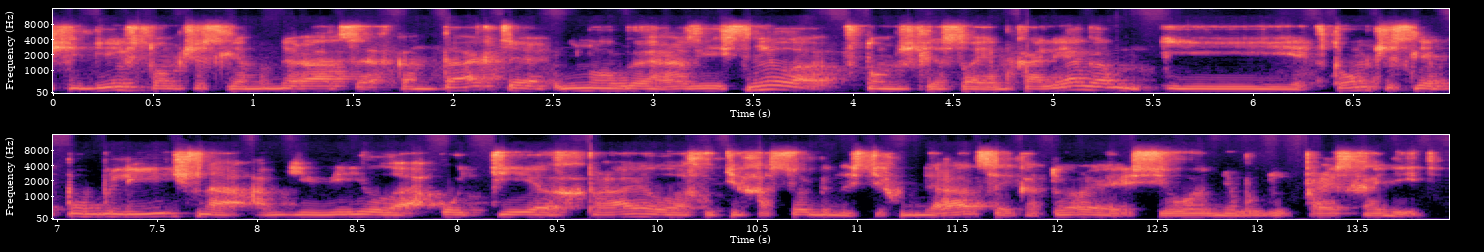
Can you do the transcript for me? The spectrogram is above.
сегодняшний день, в том числе модерация ВКонтакте, многое разъяснила, в том числе своим коллегам, и в том числе публично объявила о тех правилах, о тех особенностях модерации, которые сегодня будут происходить.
